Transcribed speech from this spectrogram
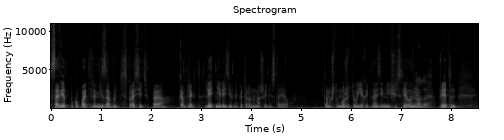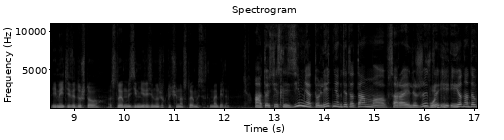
совет покупателям не забудьте спросить по комплект летней резины, которая на машине стояла, потому что можете уехать на зимней счастливыми, Ну да. при этом имейте в виду, что стоимость зимней резины уже включена в стоимость автомобиля. А, то есть если зимняя, то летняя где-то там э, в сарае лежит, Вот. и ее надо,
